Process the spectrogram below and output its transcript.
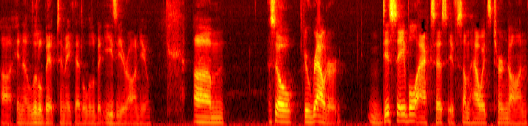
uh, in a little bit to make that a little bit easier on you. Um, so your router, disable access if somehow it's turned on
